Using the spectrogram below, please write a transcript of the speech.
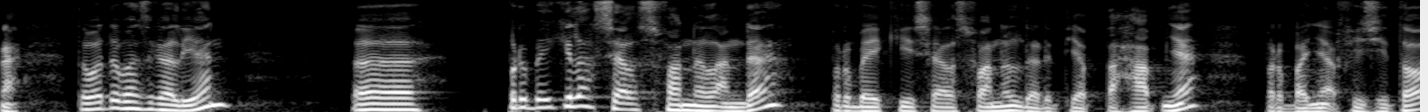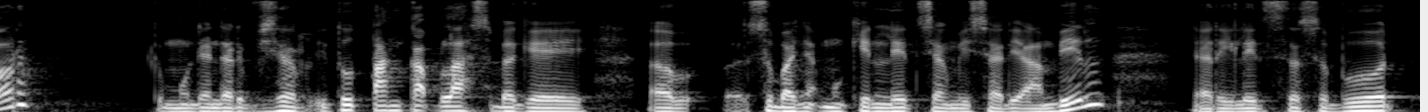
Nah, teman-teman sekalian, uh, perbaikilah sales funnel Anda, perbaiki sales funnel dari tiap tahapnya, perbanyak visitor, kemudian dari visitor itu tangkaplah sebagai uh, sebanyak mungkin leads yang bisa diambil, dari leads tersebut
